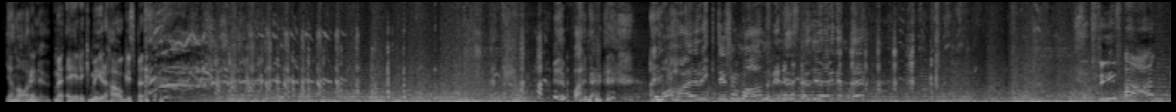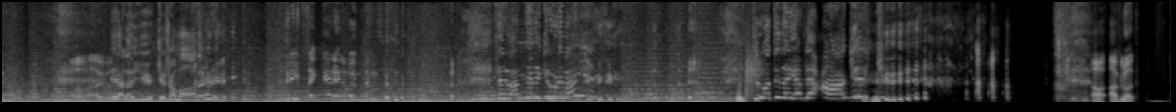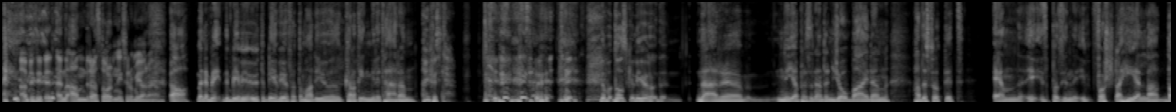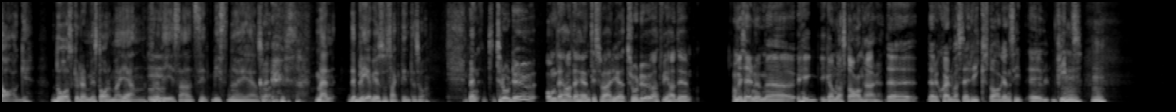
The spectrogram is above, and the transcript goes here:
januari nu. Med Erik Myrhaug i spetsen. Fan. Må ha en riktig shaman, nu ska jag göra detta. Fy fan! Jävla jukeshamaner. Dritsäcker hela bunten! I Guleberg? Det är en jävla agurk. Ja, ja, förlåt. Ja, precis. En, en andra stormning ska de göra, ja. Ja, men det, ble, det blev ju uteblev ju för att de hade ju kallat in militären. Ja, Just det. De, de skulle ju, när eh, nya presidenten Joe Biden hade suttit en, i, på sin i, första hela dag, då skulle de ju storma igen för att visa sitt missnöje. Och så. Men det blev ju som sagt inte så. Men tror du, om det hade hänt i Sverige, tror du att vi hade, om vi säger nu med, i, i Gamla stan här, där, där självaste riksdagen sit, eh, finns.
